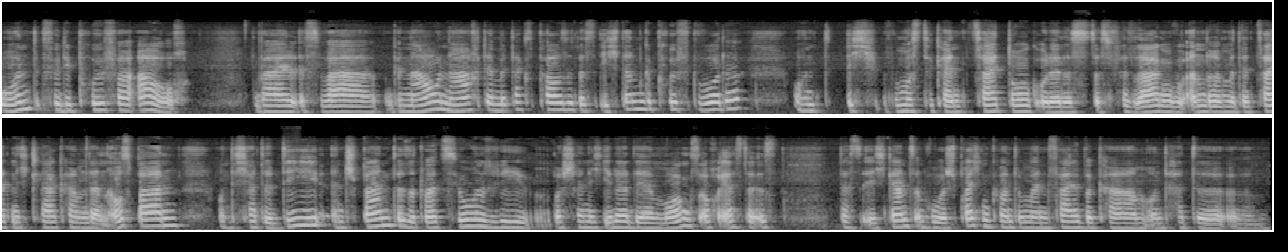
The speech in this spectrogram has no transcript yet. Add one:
und für die Prüfer auch, weil es war genau nach der Mittagspause, dass ich dann geprüft wurde und ich musste keinen Zeitdruck oder das, das Versagen, wo andere mit der Zeit nicht klarkamen, dann ausbaden. Und ich hatte die entspannte Situation, wie wahrscheinlich jeder, der morgens auch Erster ist, dass ich ganz in Ruhe sprechen konnte, meinen Fall bekam und hatte ähm,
